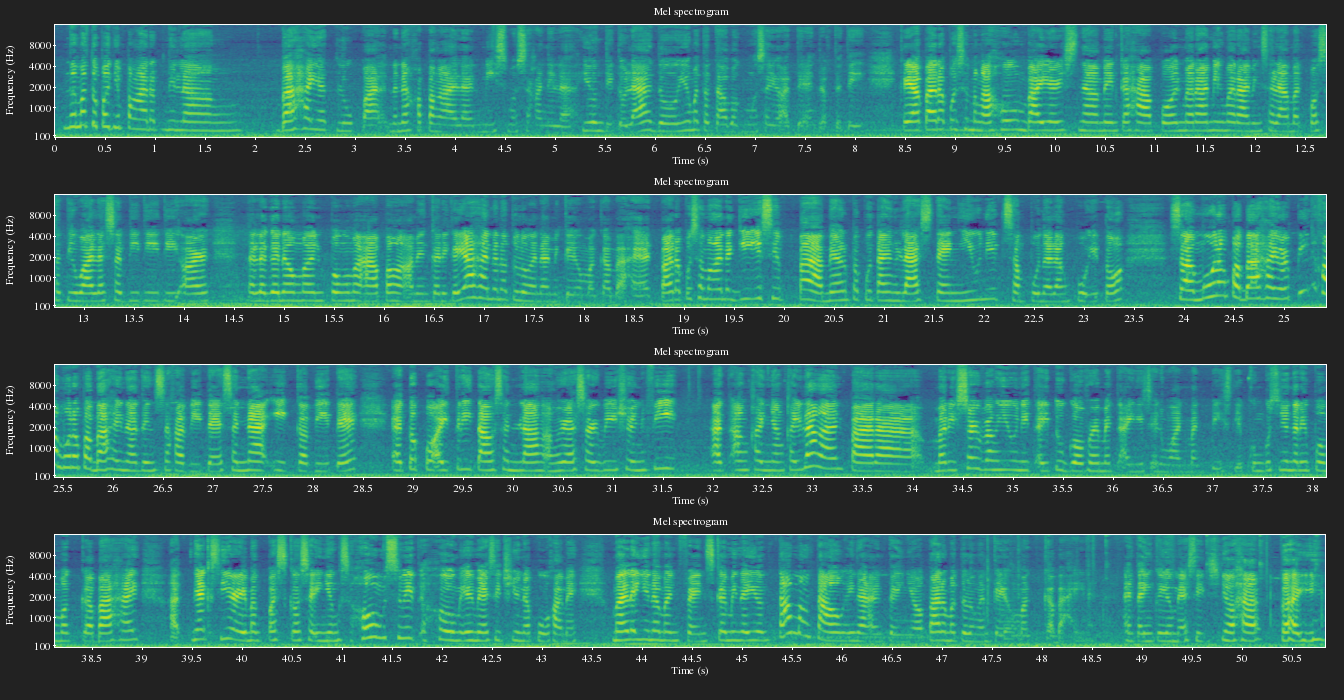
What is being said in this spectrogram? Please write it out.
na matupad yung pangarap nilang bahay at lupa na nakapangalan mismo sa kanila. Yung titulado, yung matatawag mo sa'yo at the end of the day. Kaya para po sa mga home buyers namin kahapon, maraming maraming salamat po sa tiwala sa BDDR. Talaga naman pong umaapang ang aming kaligayahan na natulungan namin kayong magkabahay. At para po sa mga nag-iisip pa, meron pa po tayong last 10 units, 10 na lang po ito, sa murang pabahay or pinakamurang pabahay natin sa Cavite, sa Nai, Cavite. Ito po ay 3,000 lang ang reservation fee. At ang kanyang kailangan para ma-reserve ang unit ay 2 government IDs and 1 month payslip. Kung gusto nyo na rin po magkabahay at next year ay magpasko sa inyong home sweet home, i-message nyo na po kami. Malay nyo naman friends, kami na yung tamang taong inaantay nyo para matulungan kayong magkabahay na. Antayin ko yung message nyo ha. Bye!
